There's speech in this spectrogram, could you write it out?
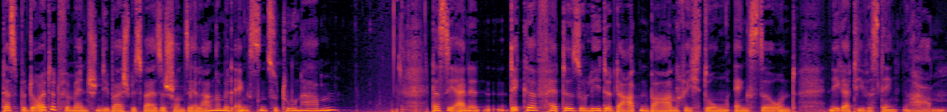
Das bedeutet für Menschen, die beispielsweise schon sehr lange mit Ängsten zu tun haben, dass sie eine dicke, fette, solide Datenbahn Richtung Ängste und negatives Denken haben.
